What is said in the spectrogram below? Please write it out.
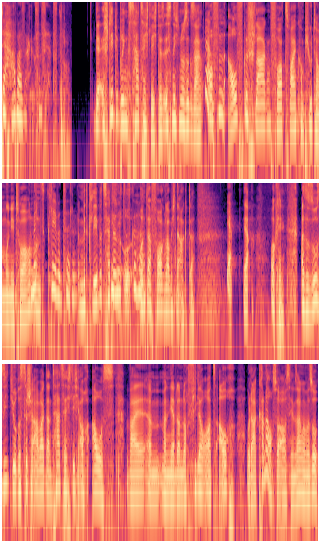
Der Habersack ist es jetzt. Der steht übrigens tatsächlich, das ist nicht nur so gesagt, Ja. offen aufgeschlagen vor zwei Computermonitoren Mit und Klebezettel. mit Klebezetteln und davor, glaube ich, eine Akte. Ja. Ja. Okay, also so sieht juristische Arbeit dann tatsächlich auch aus, weil ähm, man ja dann doch vielerorts auch, oder kann auch so aussehen, sagen wir mal so,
